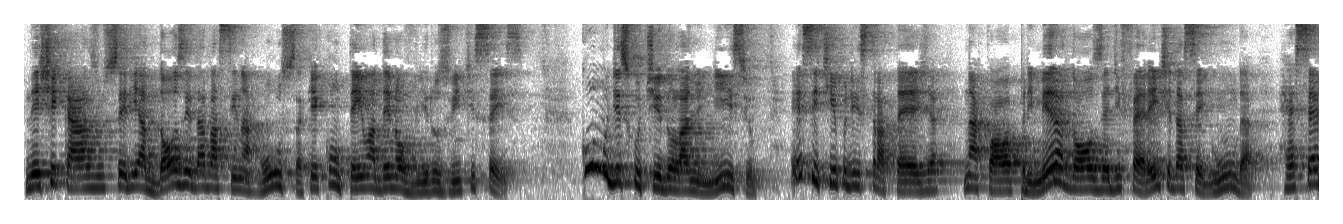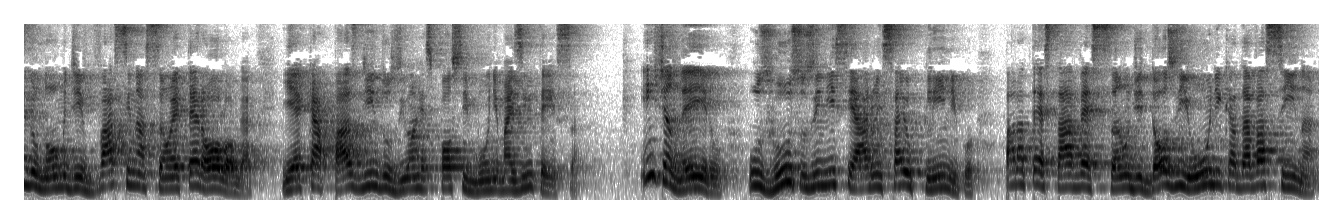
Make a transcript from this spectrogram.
Neste caso, seria a dose da vacina russa que contém o adenovírus 26. Como discutido lá no início, esse tipo de estratégia, na qual a primeira dose é diferente da segunda, recebe o nome de vacinação heteróloga e é capaz de induzir uma resposta imune mais intensa. Em janeiro, os russos iniciaram um ensaio clínico para testar a versão de dose única da vacina,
